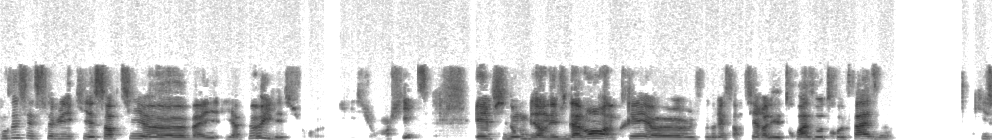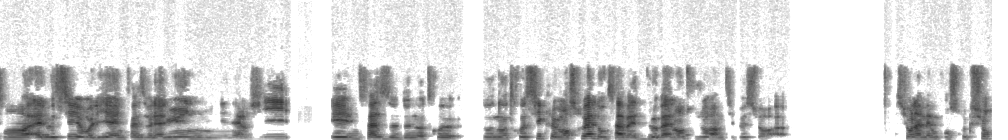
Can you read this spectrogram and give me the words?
donc ça, c'est celui qui est sorti bah, il y a peu, il est sur, Et puis donc, bien évidemment, après, il faudrait sortir les trois autres phases qui sont elles aussi reliées à une phase de la Lune, une énergie et une phase de notre, de notre cycle menstruel. Donc ça va être globalement toujours un petit peu sur, sur la même construction.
